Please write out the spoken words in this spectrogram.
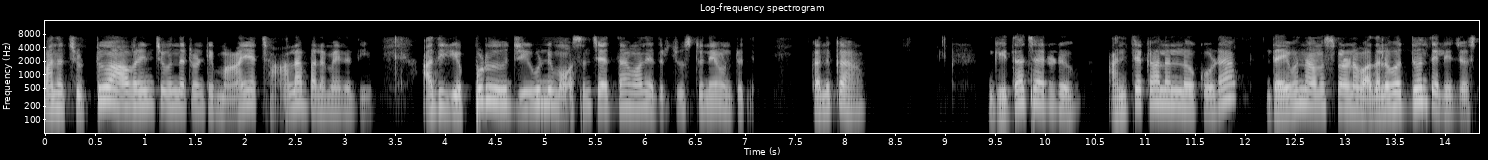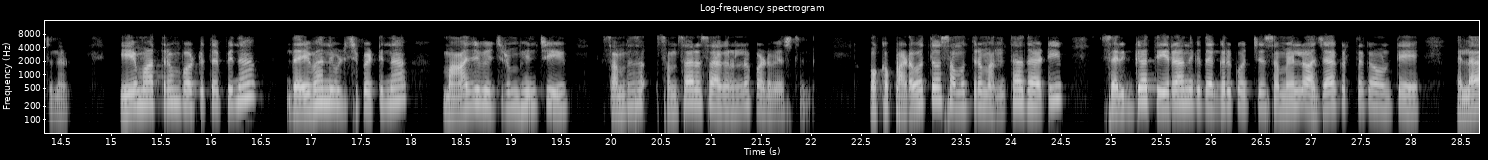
మన చుట్టూ ఆవరించి ఉన్నటువంటి మాయ చాలా బలమైనది. అది ఎప్పుడు జీవుణ్ణి మోసం చేద్దామని ఎదురు చూస్తూనే ఉంటుంది. కనుక గీతాచార్యుడు అంత్యకాలంలో కూడా దైవనామస్మరణ వదలవద్దు అని తెలియజేస్తున్నాడు. ఏ మాత్రం పట్టు తప్పినా దైవాన్ని విడిచిపెట్టినా మాయ విజృంభించి సంసార సాగరంలో పడవేస్తుంది. ఒక పడవతో సముద్రం అంతా దాటి సరిగ్గా తీరానికి దగ్గరకు వచ్చే సమయంలో అజాగ్రత్తగా ఉంటే ఎలా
